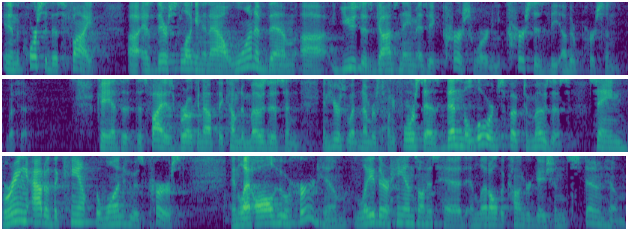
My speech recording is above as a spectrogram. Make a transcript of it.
And in the course of this fight, uh, as they're slugging it out, one of them uh, uses God's name as a curse word, and he curses the other person with it. Okay, as this fight is broken up, they come to Moses, and, and here's what Numbers 24 says Then the Lord spoke to Moses, saying, Bring out of the camp the one who is cursed, and let all who heard him lay their hands on his head, and let all the congregation stone him.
